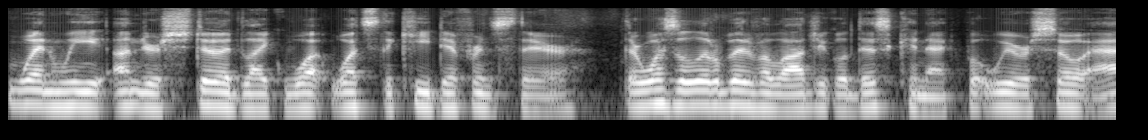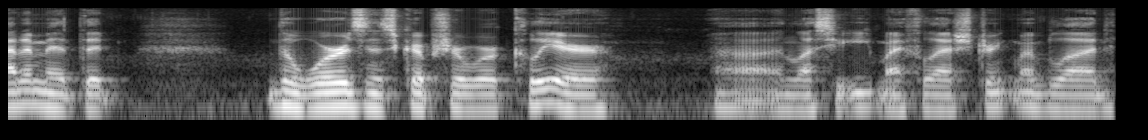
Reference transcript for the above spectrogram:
when we understood like what what's the key difference there, there was a little bit of a logical disconnect, but we were so adamant that the words in scripture were clear, uh, unless you eat my flesh, drink my blood,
